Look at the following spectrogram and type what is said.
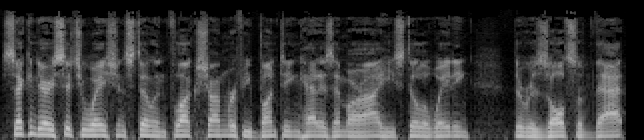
secondary situation still in flux, Sean Murphy Bunting had his MRI. He's still awaiting the results of that.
